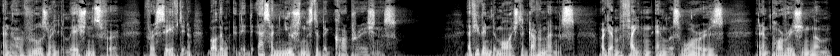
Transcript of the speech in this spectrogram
and have rules and regulations for, for safety. Well, they, that's a nuisance to big corporations. If you can demolish the governments or get them fighting endless wars and impoverishing them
